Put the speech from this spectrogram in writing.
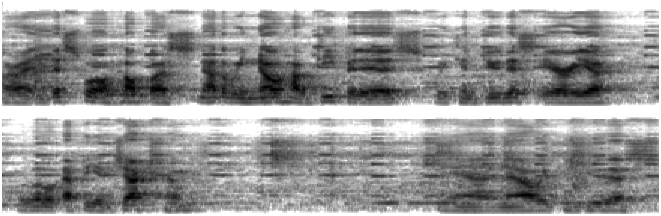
All right, this will help us, now that we know how deep it is, we can do this area, a little epi-injection. And now we can do this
